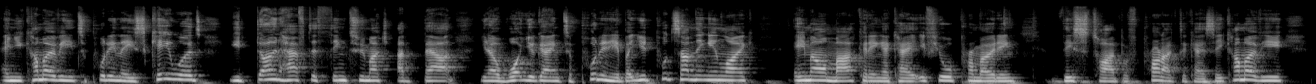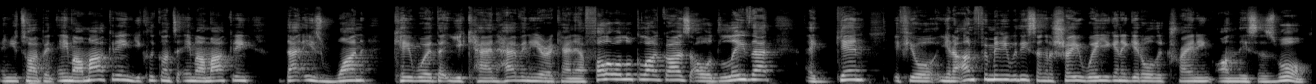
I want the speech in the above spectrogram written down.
and you come over here to put in these keywords, you don't have to think too much about, you know, what you're going to put in here, but you'd put something in like, email marketing, okay, if you're promoting this type of product, okay. So you come over here and you type in email marketing, you click onto email marketing. That is one keyword that you can have in here, okay. Now follow a lookalike, guys. I would leave that Again, if you're you know unfamiliar with this, I'm going to show you where you're going to get all the training on this as well.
